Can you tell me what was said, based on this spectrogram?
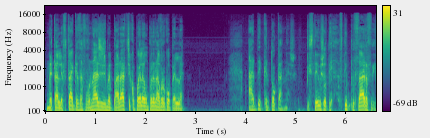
με τα λεφτά και θα φωνάζεις με παράτηση κοπέλα μου πρέπει να βρω κοπέλα. Άντε και το έκανες. Πιστεύεις ότι αυτή που θα έρθει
